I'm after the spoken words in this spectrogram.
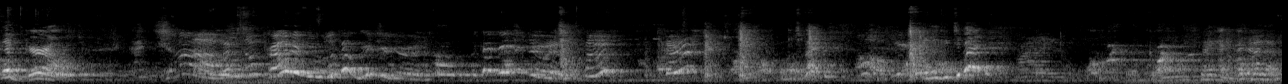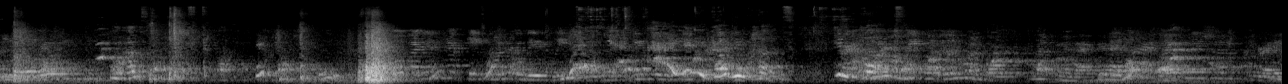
good girl. Good job. I'm so proud of you. Look how good you're doing. Look how good you're doing. Huh? Huh? Look at your butt. Oh, here. And look at your butt. I, I, I got some hugs. Here. Ooh. Well, if I didn't have 800 of these leaves, it go. Give hugs. Her. Ready?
